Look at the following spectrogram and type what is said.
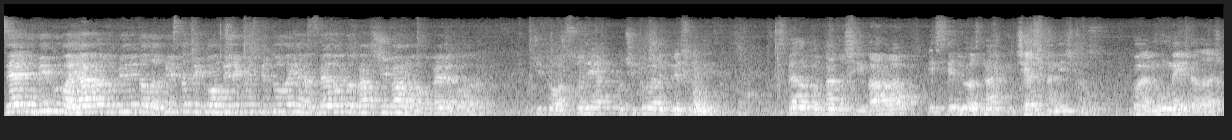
Се повикува јавниот обвинител да пристапи кон директно испитување на сведокот Наташа Иванова. Поведе. Почитуван судија, почитувани присутни. Сведокот Наташа Иванова е сериозна и честна личност, која не умее да лаже.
